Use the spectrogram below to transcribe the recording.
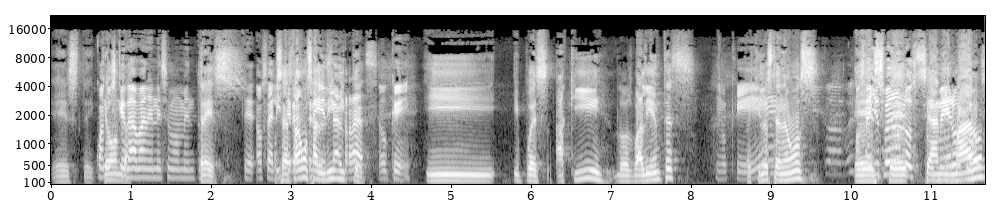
este ¿qué ¿Cuántos quedaban en ese momento? Tres. Te- O sea, O sea, literal, estábamos al límite. y, y pues aquí los valientes ok. Aquí los tenemos. este, O sea, ellos fueron los se primeros animaron.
